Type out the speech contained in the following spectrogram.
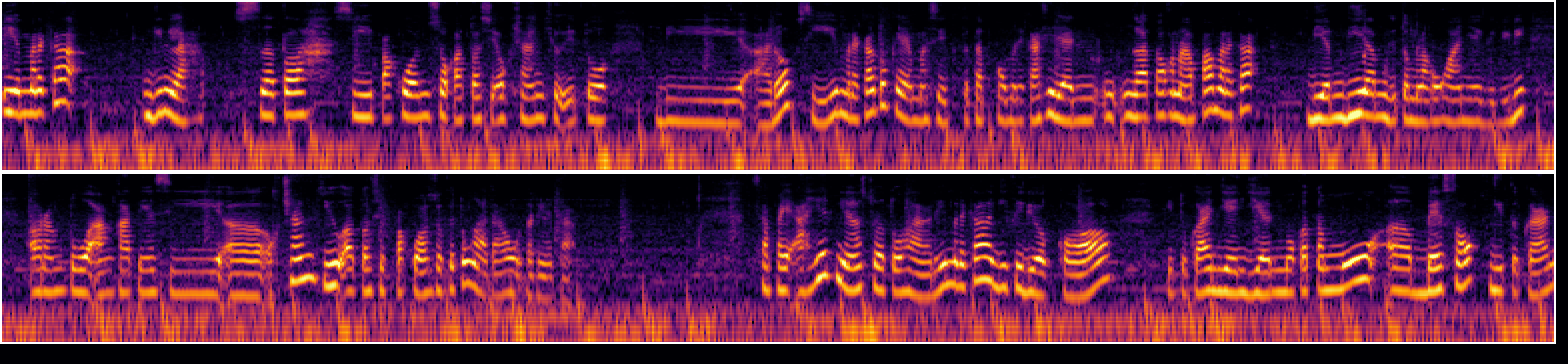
ya mereka gini lah setelah si Pak Won Sok atau si Ok Chan Kyu itu diadopsi mereka tuh kayak masih tetap komunikasi dan nggak tahu kenapa mereka diam-diam gitu melakukannya gitu. Jadi orang tua angkatnya si uh, Ok Chan Kyu atau si Pak Won Sok itu nggak tahu ternyata. Sampai akhirnya suatu hari mereka lagi video call gitu kan janjian mau ketemu uh, besok gitu kan.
